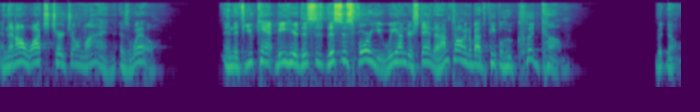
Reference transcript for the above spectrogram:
and then I'll watch church online as well. And if you can't be here, this is this is for you. We understand that. I'm talking about the people who could come but don't.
